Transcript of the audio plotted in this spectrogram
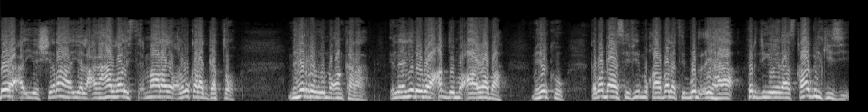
beeca iyo shiraha iyo lacag ahaan loo isticmaalayo wax lagu kala gato meherna wuu noqon karaa. Ila iyado waa caqdu mucaawada meherku gabadhaasi fii muqaabalati budcihaa farjigeedaas qaabilkiisii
